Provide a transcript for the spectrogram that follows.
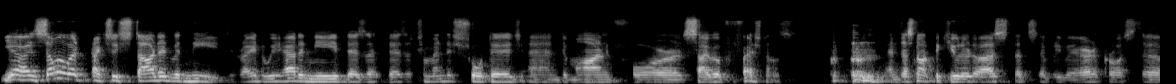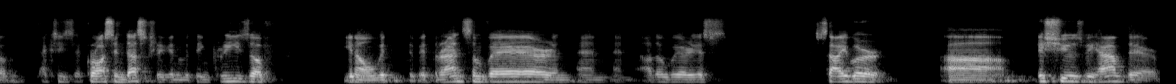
Yeah, and some of it actually started with need, right? We had a need. There's a there's a tremendous shortage and demand for cyber professionals, and that's not peculiar to us. That's everywhere across the actually across industry, and with increase of, you know, with with ransomware and and and other various cyber um, issues we have there,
